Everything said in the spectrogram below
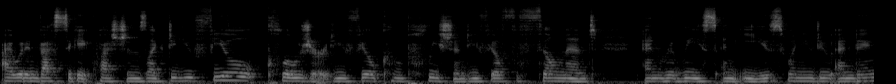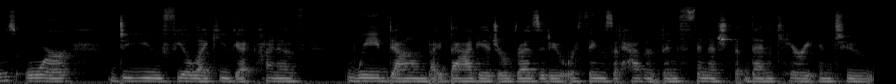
I would investigate questions like Do you feel closure? Do you feel completion? Do you feel fulfillment and release and ease when you do endings? Or do you feel like you get kind of weighed down by baggage or residue or things that haven't been finished that then carry into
